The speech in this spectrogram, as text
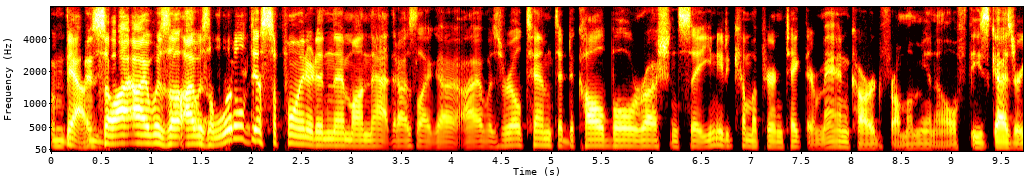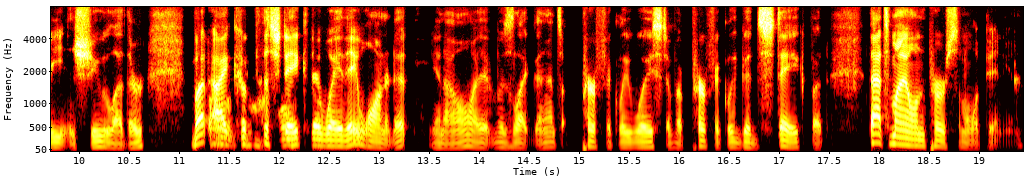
And- Yeah. and- so I, I was a, I was a little disappointed in them on that. That I was like I, I was real tempted to call Bull Rush and say you need to come up here and take their man card from them. You know, if these guys are eating shoe leather, but I Oh, cooked yeah. the steak the way they wanted it. You know, it was like that's a perfectly waste of a perfectly good steak. But that's my own personal opinion.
